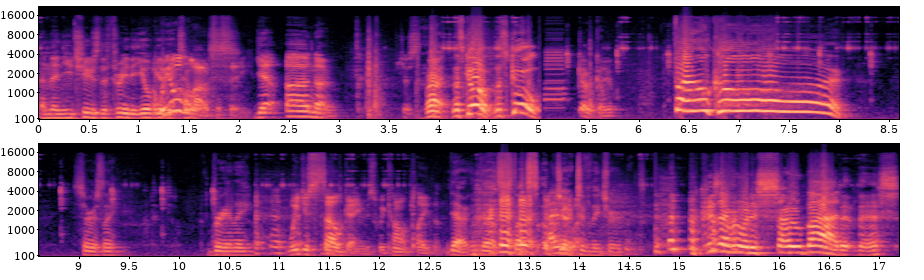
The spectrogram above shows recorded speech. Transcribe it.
And then you choose the three that you're Are giving we all to allowed us. to see? Yeah, uh, no. Just Right, let's go. Let's go. go, go. Falkor. Seriously. Really? We just sell games. We can't play them. Yeah, that's, that's objectively true. Because everyone is so bad at this,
